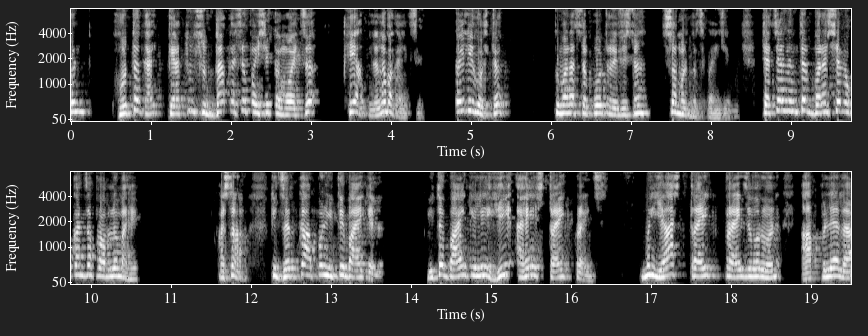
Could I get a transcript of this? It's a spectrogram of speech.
पण होतं काय? त्यातून सुद्धा कसं पैसे कमवायचं हे आपल्याला बघायचं पहिली गोष्ट तुम्हाला सपोर्ट रेजिस्टन्स समजलंच पाहिजे. त्याच्यानंतर बऱ्याचशा लोकांचा प्रॉब्लेम आहे. असा की जर का आपण इथे बाय केलं इथं बाय केली ही आहे स्ट्राईक प्राइस मग या स्ट्राईक प्राइस वरून आपल्याला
